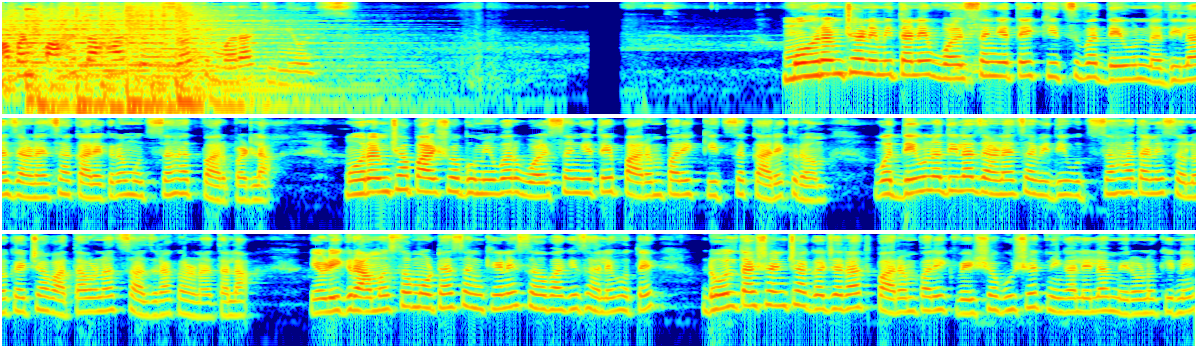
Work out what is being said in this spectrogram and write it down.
आपण पाहत आहात जत मराठी न्यूज. मोहरमच्या निमित्ताने वळसंग येथे किच व देव नदीला जाण्याचा कार्यक्रम उत्साहात पार पडला. मोहरमच्या पार्श्वभूमीवर वळसंग येथे पारंपरिक किचचा कार्यक्रम व देव नदीला जाण्याचा विधी उत्साहात आणि सलोख्याच्या वातावरणात साजरा करण्यात आला. यावेळी ग्रामस्थ मोठ्या संख्येने सहभागी झाले होते. ढोल ताशांच्या गजरात पारंपरिक वेशभूषेत निघालेल्या मिरवणुकीने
